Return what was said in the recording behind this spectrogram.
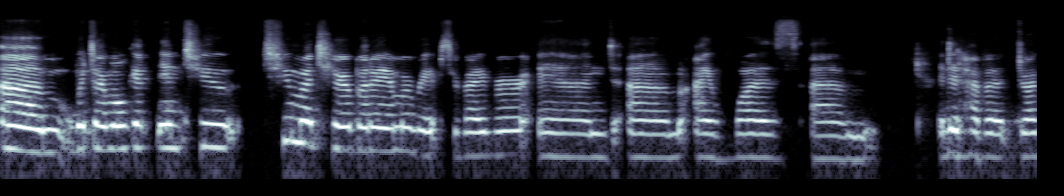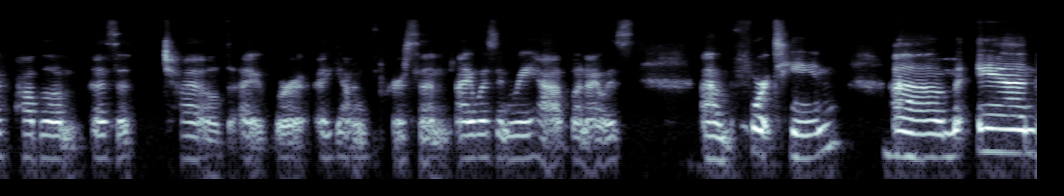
um, which I won't get into too much here, but I am a rape survivor and I was, I did have a drug problem as a child. I were a young person. I was in rehab when I was um, 14. Um, and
